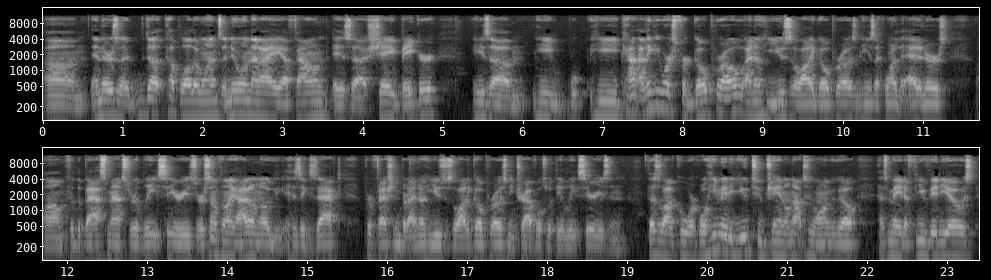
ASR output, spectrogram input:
Um, and there's a d- couple other ones. A new one that I uh, found is uh, Shaye Baker. He's um he he kind I think he works for GoPro. I know he uses a lot of GoPros, and he's like one of the editors um, for the Bassmaster Elite series or something like that. I don't know his exact profession, but I know he uses a lot of GoPros and he travels with the Elite series and does a lot of cool work. Well, he made a YouTube channel not too long ago. Has made a few videos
